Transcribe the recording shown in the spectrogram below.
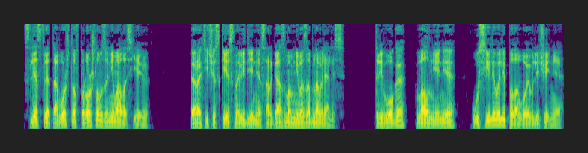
следствие того, что в прошлом занималась ею. Эротические сновидения с оргазмом не возобновлялись. Тревога, волнение усиливали половое влечение.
